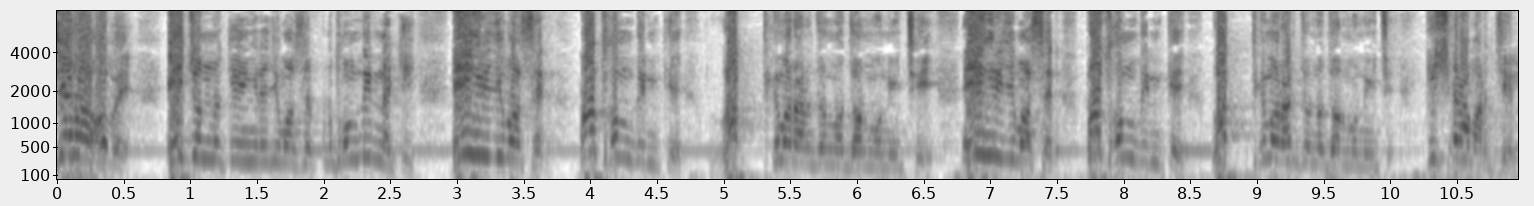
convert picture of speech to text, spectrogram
জেনা হবে। এই জন্য কি ইংরেজি মাসের প্রথম দিন নাকি? ইংরেজি মাসের প্রথম দিনকে লাথি মারার জন্য জন্ম নিয়েছি। ইংরেজি মাসের প্রথম দিনকে লাথি মারার জন্য জন্ম নিয়েছি। কিসের আবার জেল?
